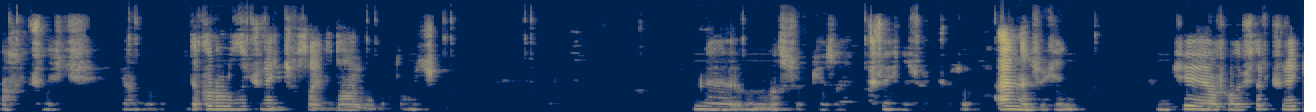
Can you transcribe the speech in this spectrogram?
Hah çürek. Yani bir de kırmızı çürek çıksaydı daha iyi olurdu onun için. Ne bunu nasıl sökeceğiz? Kürekle sökeceğiz. Elle sökelim. Çünkü arkadaşlar kürek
